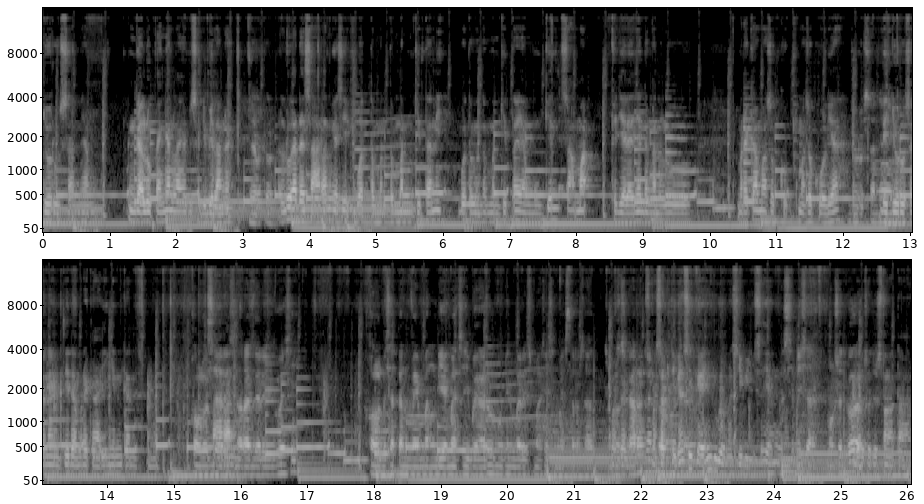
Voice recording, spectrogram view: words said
jurusan yang nggak lu pengen lah ya bisa dibilangnya ya. Betul. Lu ada saran gak sih buat temen-temen kita nih buat temen-temen kita yang mungkin sama kejadiannya dengan lu mereka masuk masuk kuliah jurusannya di jurusan yang tidak mereka inginkan sebenarnya kalau dari saran. saran dari gue sih kalau misalkan memang dia masih baru mungkin baru masih semester satu. Kalau semester sekarang kan semester tiga sih kayaknya juga masih bisa ya. Masih bisa. Maksud gue baru satu setengah tahun.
